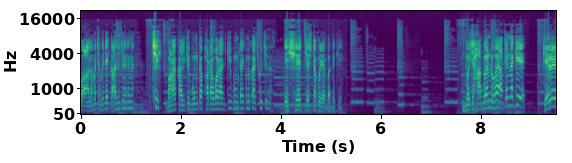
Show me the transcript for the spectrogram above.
বাল আমার চাবিটায় কাজ হচ্ছে না কেন? ছি বাড়া কালকে বুমটা ফাটাবার আজকে বুমটাই কোনো কাজ করছে না? এই শেষ চেষ্টা করি একবার দেখি। বলছি হাফ গান্ডু ভাই আছেন নাকি? কে রে?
